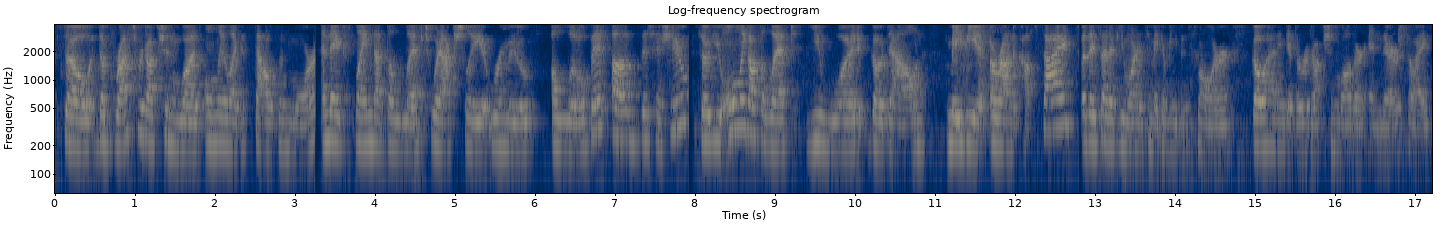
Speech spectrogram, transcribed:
So the breast reduction was only like a thousand more. And they explained that the lift would actually remove a little bit of the tissue. So if you only got the lift, you would go down maybe around a cup size. But they said if you wanted to make them even smaller, go ahead and get the reduction while they're in there. So I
